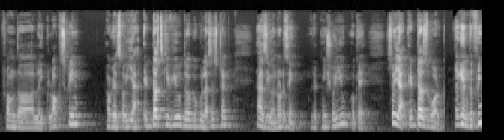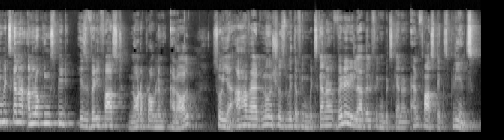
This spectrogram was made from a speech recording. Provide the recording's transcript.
from the like lock screen okay so yeah it does give you the google assistant as you are noticing. Let me show you. Okay so yeah it does work. Again the fingerprint scanner unlocking speed is very fast not a problem at all. So yeah i have had no issues with the fingerprint scanner. Very reliable fingerprint scanner and fast experience.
